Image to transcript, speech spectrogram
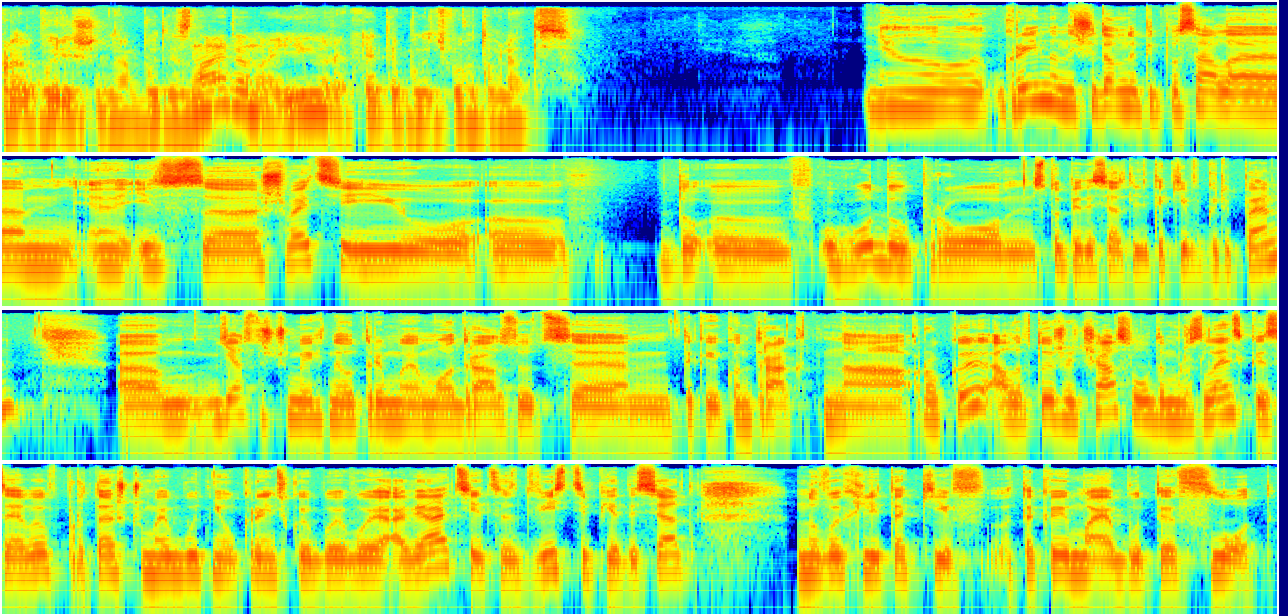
вирішення буде знайдено, і ракети будуть виготовлятися. Е, Україна нещодавно підписала е, із е, Швецією до е, угоду про 150 літаків Гріпен. Е, Ясно, що ми їх не отримаємо одразу. Це такий контракт на роки, але в той же час Володимир Зеленський заявив про те, що майбутнє української бойової авіації це 250 нових літаків. Такий має бути флот.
